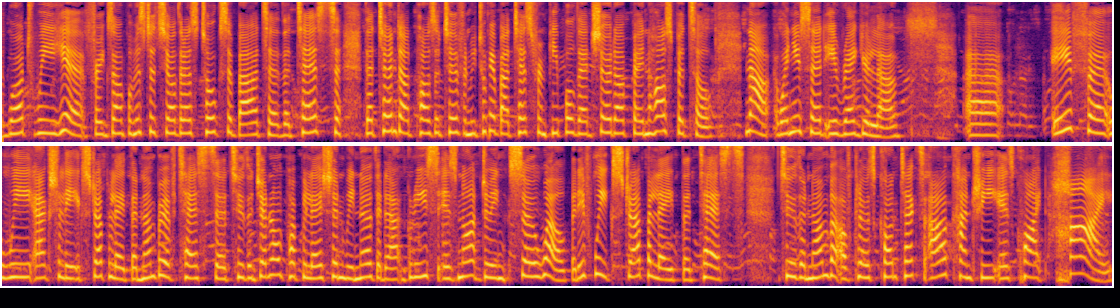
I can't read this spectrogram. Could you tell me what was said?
what we hear. For example, Mr. Tsiodras talks about the tests that turned out positive, and we're talking about tests from people that showed up in hospital. Now, when you said irregular if uh, we actually extrapolate the number of tests uh, to the general population, we know that uh, Greece is not doing so well. But if we extrapolate the tests to the number of close contacts, our country is quite high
